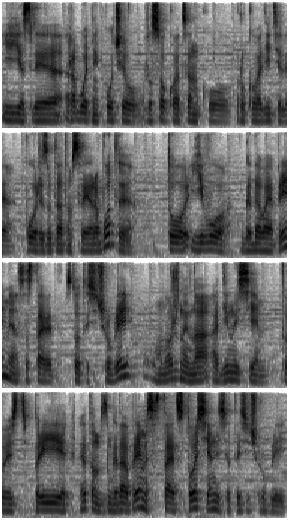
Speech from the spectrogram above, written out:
и если работник получил высокую оценку руководителя по результатам своей работы, то его годовая премия составит 100 тысяч рублей, умноженный на 1,7. То есть при этом годовая премия составит 170 тысяч рублей.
